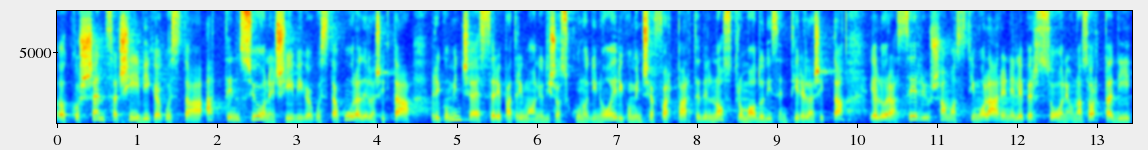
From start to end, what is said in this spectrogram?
uh, coscienza civica, questa attenzione civica, questa cura della città ricominci a essere patrimonio di ciascuno di noi, ricominci a far parte del nostro modo di sentire la città e allora se riusciamo a stimolare nelle persone una sorta di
